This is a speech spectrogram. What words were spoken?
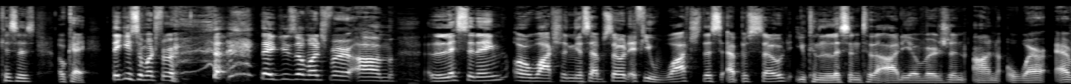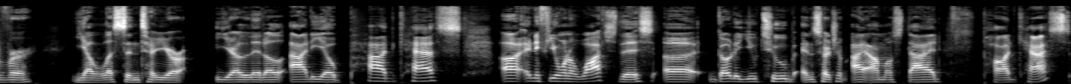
Kisses. Okay. Thank you so much for thank you so much for um listening or watching this episode. If you watch this episode, you can listen to the audio version on wherever you listen to your your little audio podcasts. Uh, and if you want to watch this, uh, go to YouTube and search up I Almost Died podcast.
